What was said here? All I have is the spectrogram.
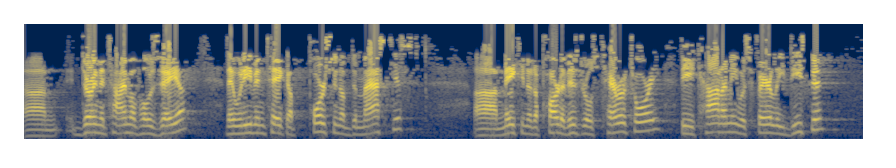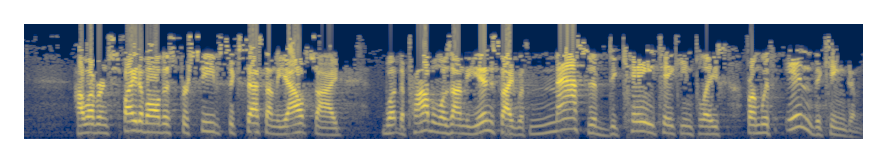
Um, during the time of Hosea, they would even take a portion of Damascus, uh, making it a part of Israel's territory. The economy was fairly decent. However, in spite of all this perceived success on the outside, what the problem was on the inside with massive decay taking place from within the kingdom.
